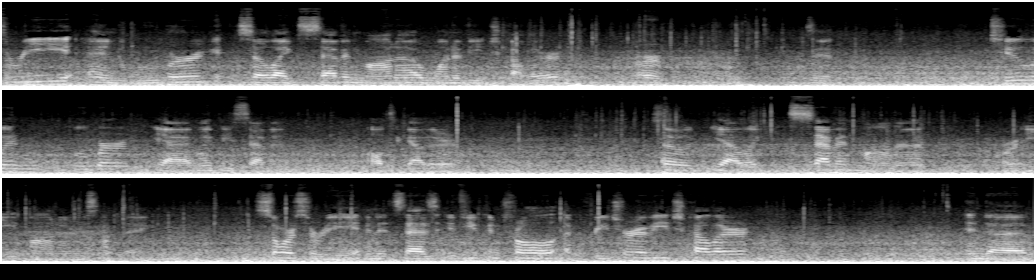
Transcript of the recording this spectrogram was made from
three and WUBRG, so like seven mana, one of each color or is it two in WUBRG? Yeah, it might be seven altogether. so yeah, like seven mana or eight mana or something. Sorcery, and it says if you control a creature of each color and a,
